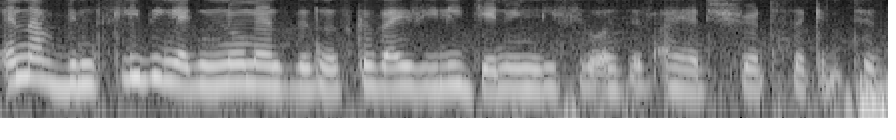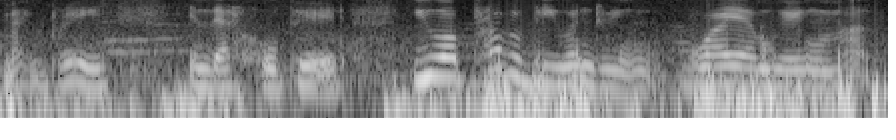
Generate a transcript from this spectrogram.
and I've been sleeping like no man's business because I really genuinely feel as if I had short circuited my brain in that whole period. You are probably wondering why I'm wearing a mask.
